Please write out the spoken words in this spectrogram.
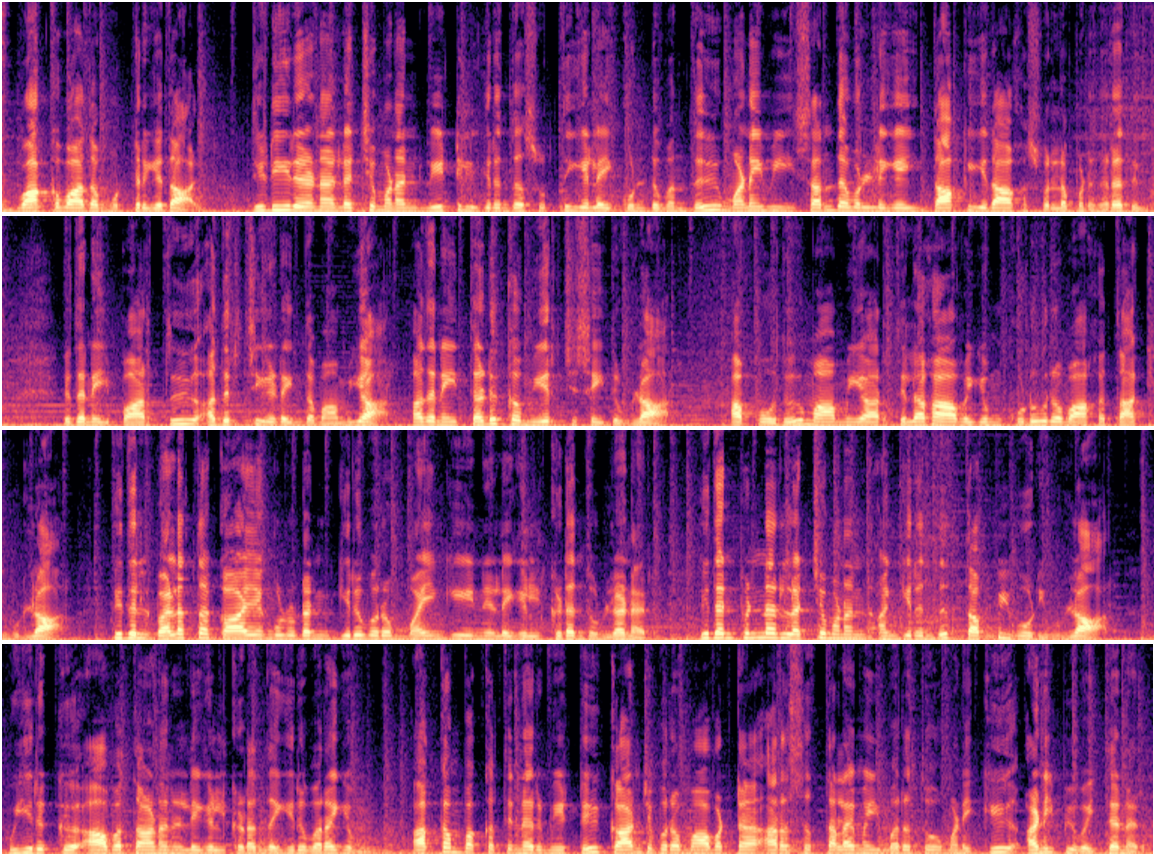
வாக்குவாதம் முற்றியதால் திடீரென லட்சுமணன் வீட்டில் இருந்த சுத்தியலை கொண்டு வந்து மனைவி சந்தவள்ளியை தாக்கியதாக சொல்லப்படுகிறது. இதனை பார்த்து அதிர்ச்சியடைந்த மாமியார் அதனை தடுக்க முயற்சி செய்துள்ளார். அப்போது மாமியார் திலகாவையும் கொடூரமாக தாக்கியுள்ளார். இதில் பலத்த காயங்களுடன் இருவரும் மயங்கிய நிலையில் கிடந்துள்ளனர். இதன் பின்னர் லட்சுமணன் அங்கிருந்து தப்பி ஓடியுள்ளார். உயிருக்கு ஆபத்தான நிலையில் கிடந்த இருவரையும் அக்கம் பக்கத்தினர் மீட்டு காஞ்சிபுரம் மாவட்ட அரசு தலைமை மருத்துவமனைக்கு அனுப்பி வைத்தனர்.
